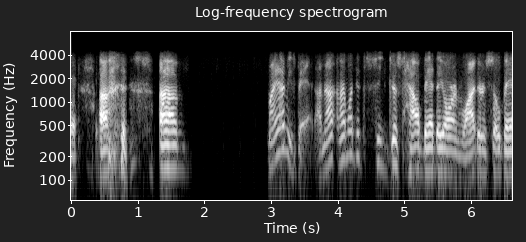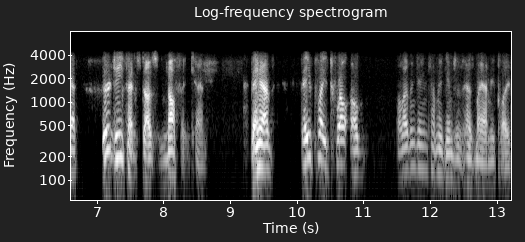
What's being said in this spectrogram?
the uh, um, Miami's bad. I'm not. and I wanted to see just how bad they are and why they're so bad. Their defense does nothing, Ken. They have. They played 12, uh, 11 games. How many games has Miami played?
